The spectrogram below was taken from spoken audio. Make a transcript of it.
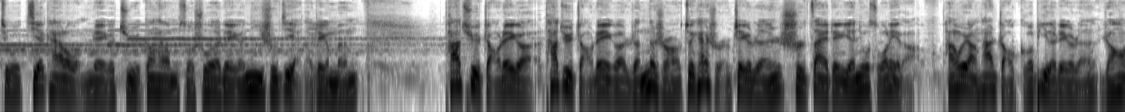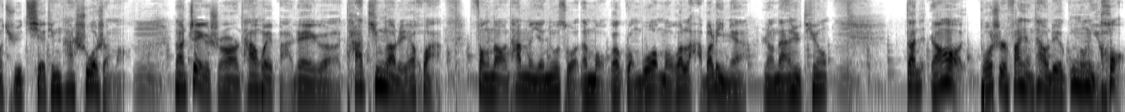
就揭开了我们这个剧刚才我们所说的这个逆世界的这个门。他去找这个，他去找这个人的时候，最开始这个人是在这个研究所里的。他会让他找隔壁的这个人，然后去窃听他说什么。嗯，那这个时候他会把这个他听到这些话放到他们研究所的某个广播、某个喇叭里面，让大家去听。但然后博士发现他有这个功能以后，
